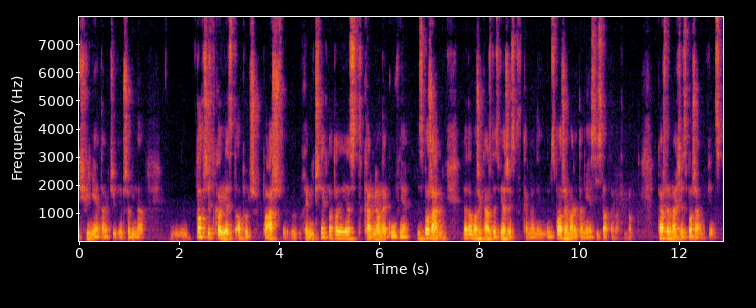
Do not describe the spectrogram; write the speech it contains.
świnie, tak, czy wieprzowina, to wszystko jest oprócz pasz chemicznych, no to jest karmione głównie zbożami. Wiadomo, że każde zwierzę jest karmione innym zbożem, ale to nie jest istotne na tym moment. W każdym razie zbożami, więc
